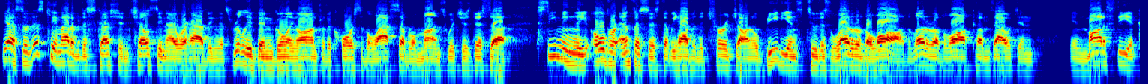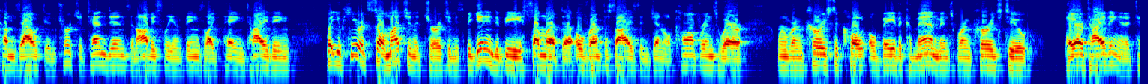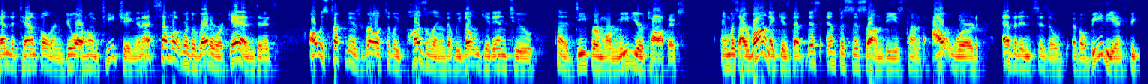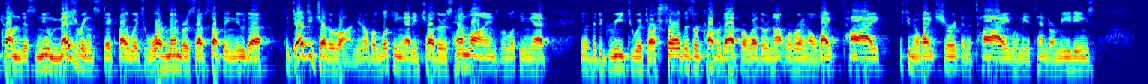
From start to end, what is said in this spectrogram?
Yeah, so this came out of a discussion Chelsea and I were having that's really been going on for the course of the last several months, which is this uh, seemingly overemphasis that we have in the church on obedience to this letter of the law. The letter of the law comes out in in modesty, it comes out in church attendance, and obviously in things like paying tithing. But you hear it so much in the church, and it's beginning to be somewhat uh, overemphasized in general conference, where when we're encouraged to, quote, obey the commandments, we're encouraged to pay our tithing and attend the temple and do our home teaching. And that's somewhat where the rhetoric ends. And it's always struck me as relatively puzzling that we don't get into kind of deeper, more meatier topics. And what's ironic is that this emphasis on these kind of outward evidences of, of obedience become this new measuring stick by which ward members have something new to to judge each other on. You know, we're looking at each other's hemlines, we're looking at you know the degree to which our shoulders are covered up, or whether or not we're wearing a white tie, excuse me, a white shirt and a tie when we attend our meetings.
